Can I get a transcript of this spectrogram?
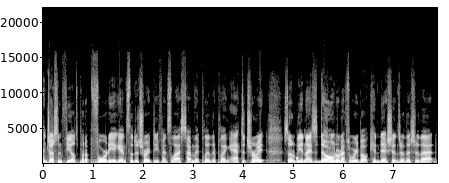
and Justin Fields put up 40 against the Detroit defense last time they played. They're playing at Detroit, so it'll be a nice dome. Don't have to worry about conditions or this or that.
